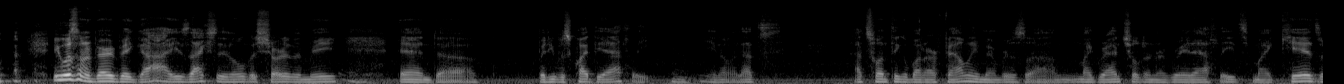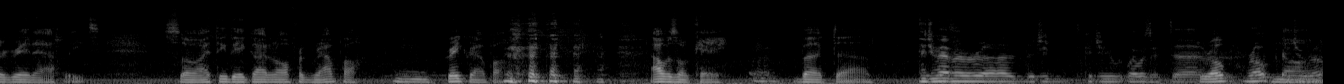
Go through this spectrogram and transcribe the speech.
he wasn't a very big guy. He's actually a little bit shorter than me, and uh, but he was quite the athlete. You know, and that's that's one thing about our family members. Um, my grandchildren are great athletes. My kids are great athletes. So I think they got it all from Grandpa, Mm. great Grandpa. I was okay, but uh, Did you ever? Uh, did you? Could you? What was it? Uh, Rope? Rope. no, Could you no.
